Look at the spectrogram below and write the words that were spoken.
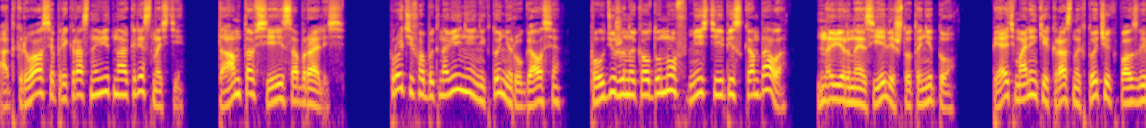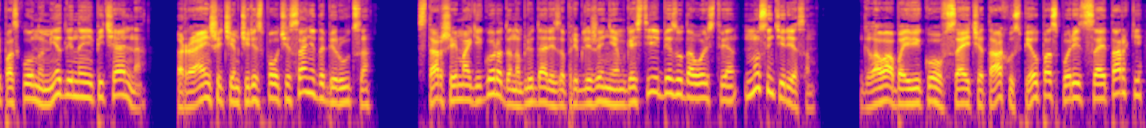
открывался прекрасный вид на окрестности. Там-то все и собрались. Против обыкновения никто не ругался. Полдюжины колдунов вместе и без скандала. Наверное, съели что-то не то. Пять маленьких красных точек ползли по склону медленно и печально. Раньше, чем через полчаса не доберутся. Старшие маги города наблюдали за приближением гостей без удовольствия, но с интересом. Глава боевиков Сайчатах успел поспорить с Сайтарки,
